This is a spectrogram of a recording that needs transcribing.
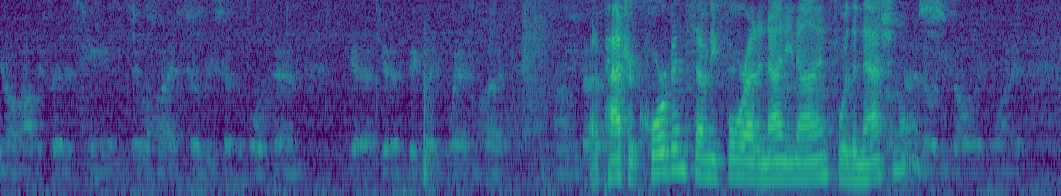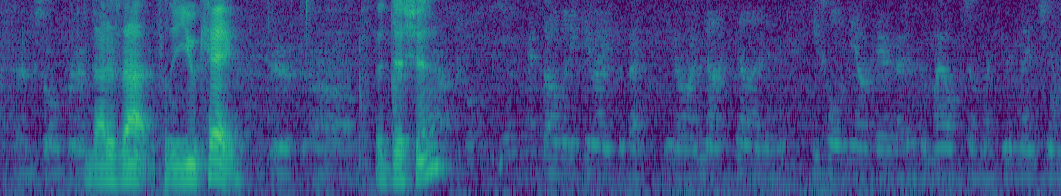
you know, obviously the team, it was nice to reset the bullpen, get a, get a big league win, but Got a Patrick Corbin, 74 out of 99 for the Nationals. He's always wanted, and so for him That is that for the UK edition. I saw when he came out, he said that, you know, I'm not done, and he told me out there that it was a milestone, like you had mentioned.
